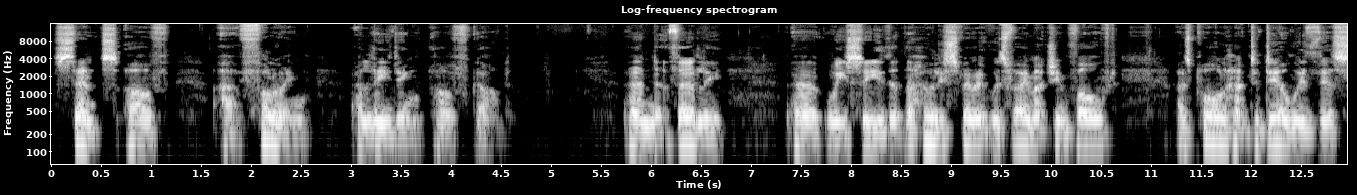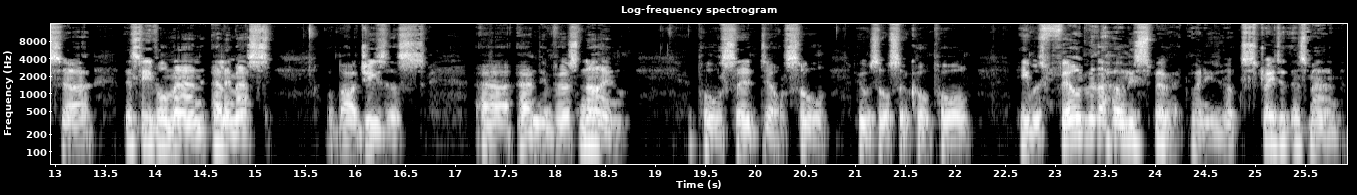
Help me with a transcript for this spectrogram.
sense of uh, following a leading of God. And thirdly, uh, we see that the Holy Spirit was very much involved as Paul had to deal with this uh, this evil man Elymas or Bar Jesus. Uh, and in verse 9, Paul said, or Saul, who was also called Paul, he was filled with the Holy Spirit when he looked straight at this man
